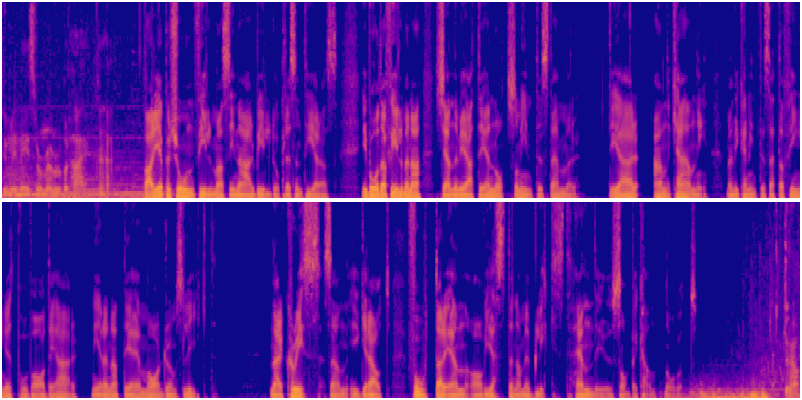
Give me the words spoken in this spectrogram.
Too many names to remember, but hi. Varje person filmas i närbild och presenteras. I båda filmerna känner vi att det är något som inte stämmer. Det är uncanny, men vi kan inte sätta fingret på vad det är, mer än att det är mardrömslikt. När Chris sen i Get Out fotar en av gästerna med blixt händer ju som bekant något. Get out.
